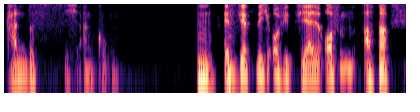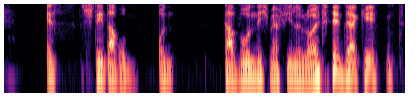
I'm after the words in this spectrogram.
kann das sich angucken. hm. Ist jetzt nicht offiziell offen, aber es steht darum. Und da wohnen nicht mehr viele Leute in der Gegend.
